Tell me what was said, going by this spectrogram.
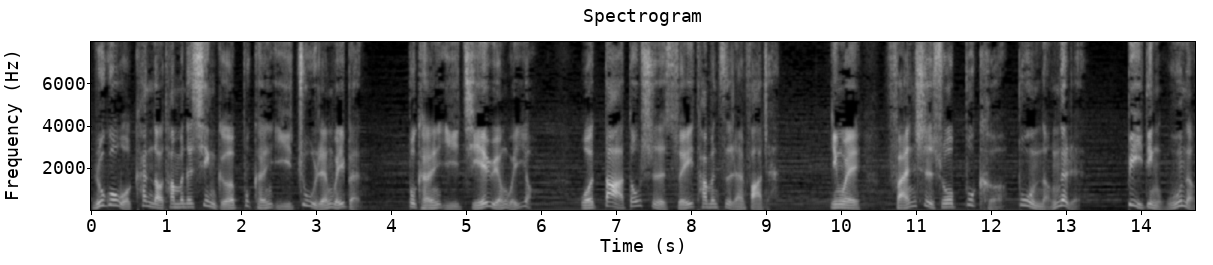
如果我看到他们的性格不肯以助人为本，不肯以结缘为要，我大都是随他们自然发展，因为凡是说不可、不能的人，必定无能，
